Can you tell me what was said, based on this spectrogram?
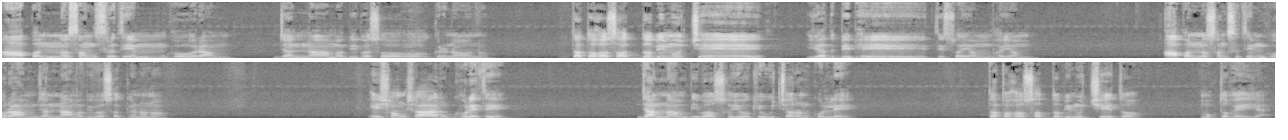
आपन्न संस्कृतिम घोरम जन्नाम विवशो गृणन ततः सद्य विमुचे यद विभेति स्वयं भयम आपन्न संस्कृतिम ঘোরাম জন্নাম বিবসজ্ঞানন এই সংসার ঘোরেতে যার নাম বিবশ হয়েও কেউ উচ্চারণ করলে তত সদ্য বিমুচ্ছেত মুক্ত হয়ে যায়।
